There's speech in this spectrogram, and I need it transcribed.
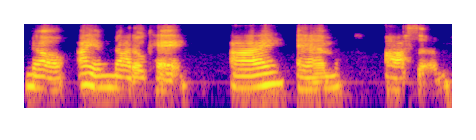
No, I am not okay. I am awesome.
